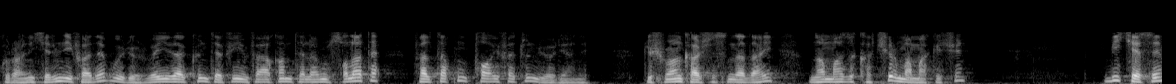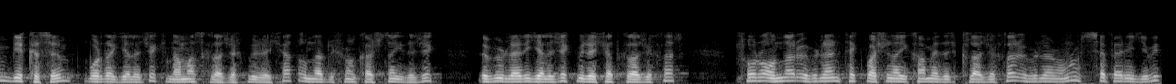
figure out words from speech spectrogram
Kur'an-ı Kerim'de ifade buyuruyor. Ve izâ kunte fîhim fe akamte lehumus salate feltakum taifetun diyor yani. Düşman karşısında dahi namazı kaçırmamak için bir kesim, bir kısım burada gelecek, namaz kılacak bir rekat. Onlar düşman karşısına gidecek. Öbürleri gelecek bir rekat kılacaklar. Sonra onlar öbürlerini tek başına ikame kılacaklar. Öbürleri onu seferi gibi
